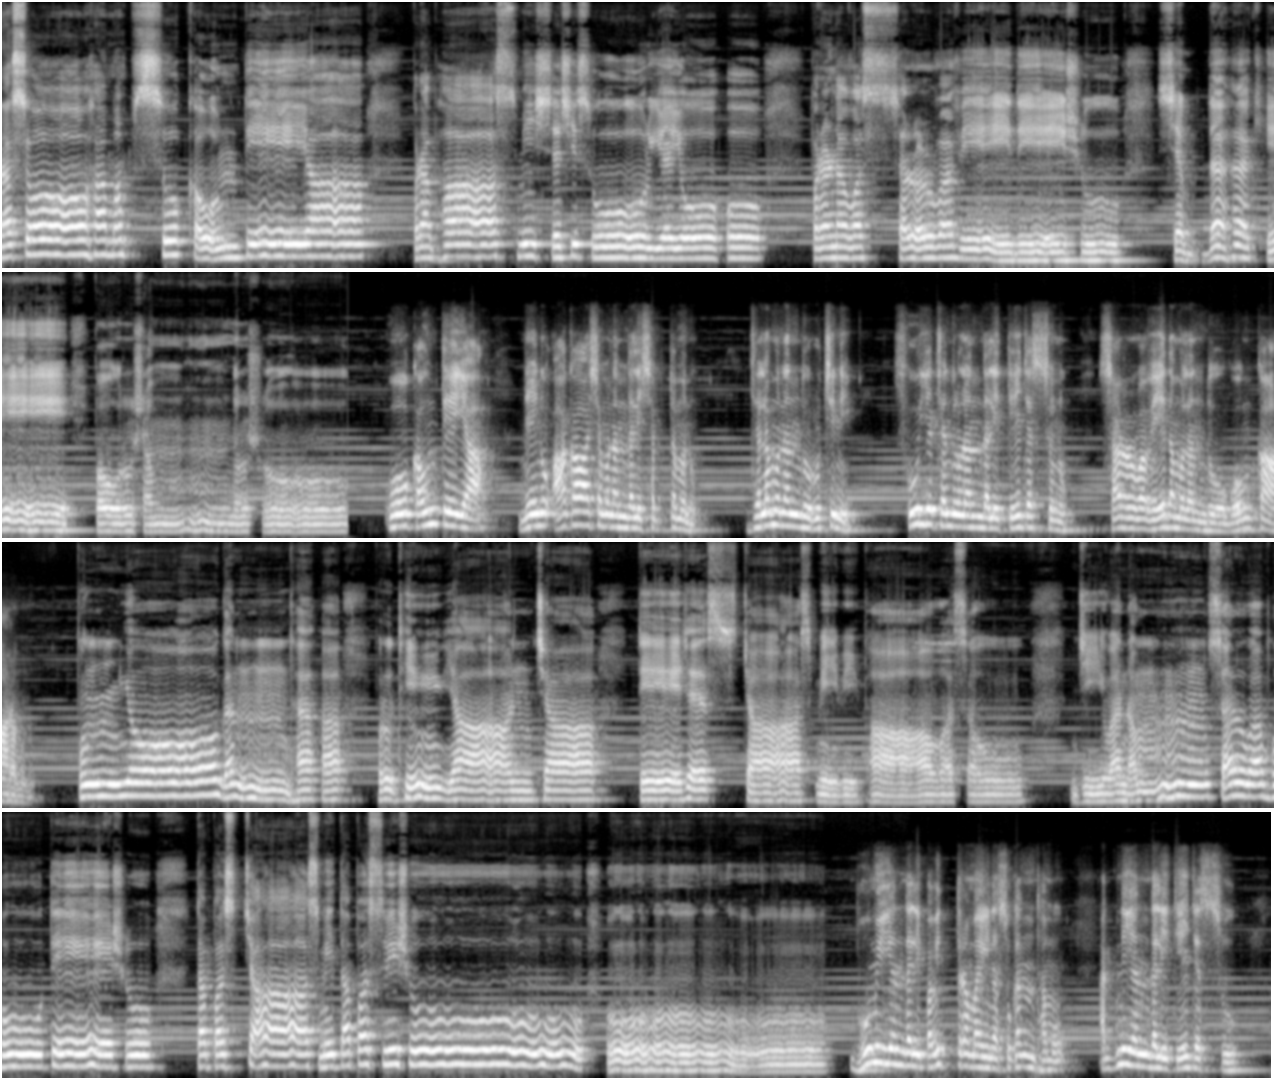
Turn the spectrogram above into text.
రసోహమప్సు కౌంతేయా ప్రభాస్మి శశిసూర్యయో ప్రణవః సర్వవేదేషు శబ్ద ఖే పౌరుషం నృషు. ఓ కౌంతేయ నేను ఆకాశమునందలి శబ్దమును జలమునందు రుచిని సూర్యచంద్రులందలి తేజస్సును సర్వవేదములందు ఓంకారమును. పుణ్యోగంధ పృథివ్యాంచ తేజశ్చాస్మి విభావసౌ. జీవనం సర్వభూతేషు తపశ్చాస్మి తపస్విషు. భూమి ఎందలి పవిత్రమైన సుగంధము అగ్నియందలి తేజస్సు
